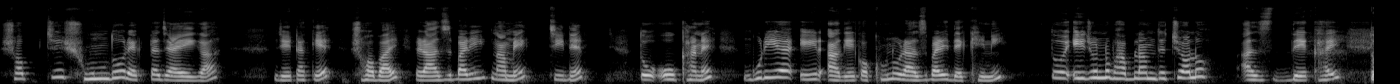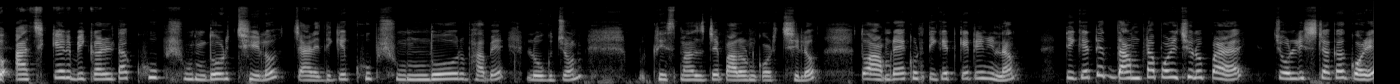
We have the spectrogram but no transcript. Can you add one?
সবচেয়ে সুন্দর একটা জায়গা যেটাকে সবাই রাজবাড়ি নামে চিনে। তো ওখানে গুড়িয়া এর আগে কখনো রাজবাড়ি দেখেনি। তো এই জন্য ভাবলাম যে চলো আজ দেখাই। তো আজকের বিকালটা খুব সুন্দর ছিল, চারিদিকে খুব সুন্দরভাবে লোকজন ক্রিসমাস ডে পালন করছিল। তো আমরা এখন টিকিট কেটে নিলাম। টিকিটের দামটা পড়েছিল প্রায় চল্লিশ টাকা করে,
